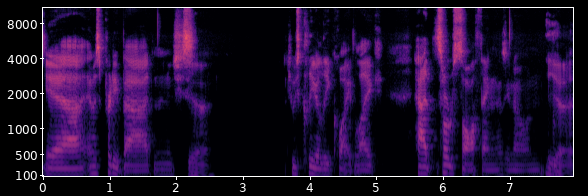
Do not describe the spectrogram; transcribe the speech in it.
yeah, it was pretty bad. I mean, she's Yeah. she was clearly quite like had sort of saw things, you know, and Yeah.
